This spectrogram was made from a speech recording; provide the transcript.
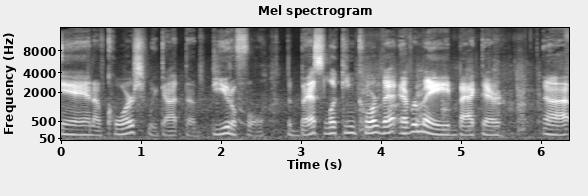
and of course, we got the beautiful, the best looking Corvette ever made back there. Uh,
